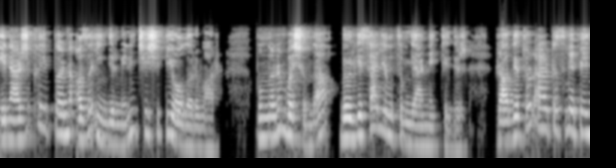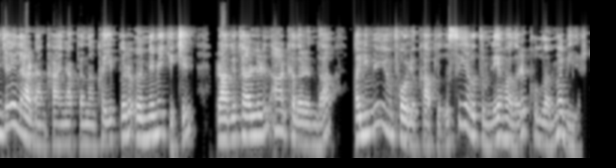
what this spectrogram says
enerji kayıplarını aza indirmenin çeşitli yolları var. Bunların başında bölgesel yalıtım gelmektedir. Radyatör arkası ve pencerelerden kaynaklanan kayıpları önlemek için radyatörlerin arkalarında alüminyum folyo kaplı ısı yalıtım levhaları kullanılabilir.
